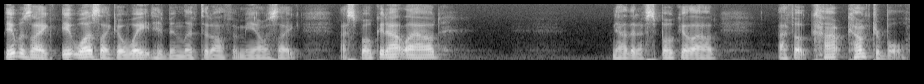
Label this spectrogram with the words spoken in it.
it was like it was like a weight had been lifted off of me. I was like, I spoke it out loud. Now that I've spoken out loud, I felt com- comfortable,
